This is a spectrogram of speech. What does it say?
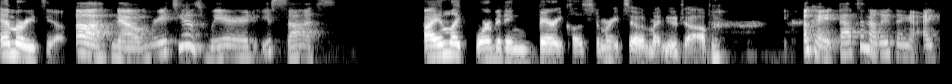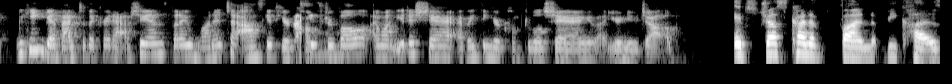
and Mauricio. Oh no, Mauricio's weird. He's sus. I am like orbiting very close to Mauricio in my new job. Okay, that's another thing. I we can get back to the Kardashians, but I wanted to ask if you're comfortable. I want you to share everything you're comfortable sharing about your new job. It's just kind of fun because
